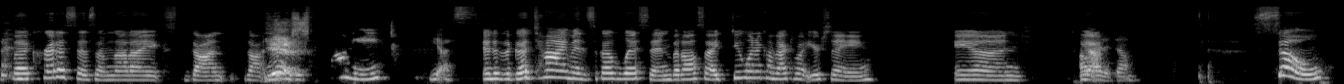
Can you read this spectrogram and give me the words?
the criticism that I got got. Yes. Funny. yes. It is a good time and it's a good listen, but also I do want to come back to what you're saying. And I'll Yeah. write it down. so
